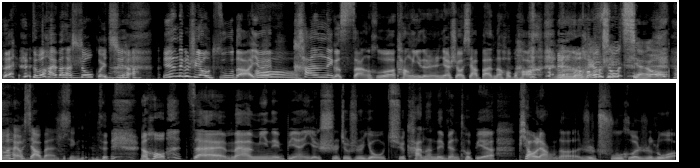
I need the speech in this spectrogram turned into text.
对，怎么还把它收回去啊？因为那个是要租的，因为看那个伞和躺椅的人，人家是要下班的，好不好？还要收钱哦，他们还要下班。行，对。然后在迈阿密那边也是，就是有去看他那边特别漂亮的日出和日落。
